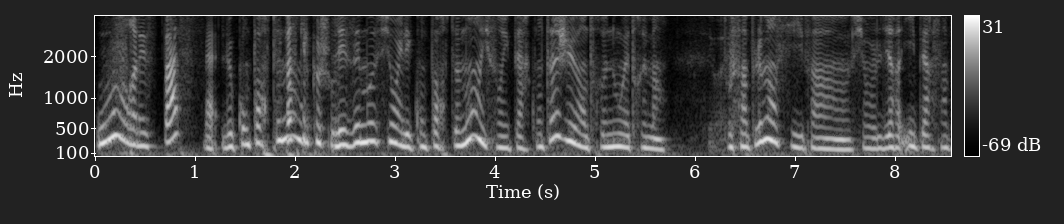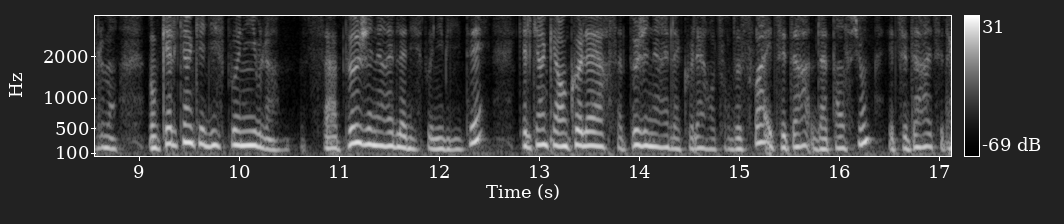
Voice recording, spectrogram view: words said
ouvre un espace. Bah, le comportement, passe quelque chose. les émotions et les comportements, ils sont hyper contagieux entre nous, êtres humains. Tout simplement, si, enfin, si on veut le dire hyper simplement. Donc, quelqu'un qui est disponible, ça peut générer de la disponibilité. Quelqu'un qui est en colère, ça peut générer de la colère autour de soi, etc., de la tension, etc., etc.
